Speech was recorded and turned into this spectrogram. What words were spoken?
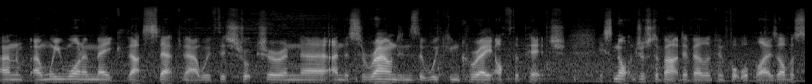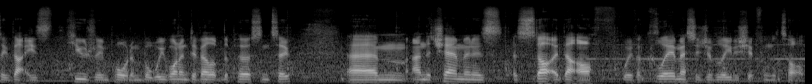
and, and we want to make that step now with this structure and, uh, and the surroundings that we can create off the pitch. It's not just about developing football players, obviously that is hugely important but we want to develop the person too um, and the chairman has, has started that off with a clear message of leadership from the top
